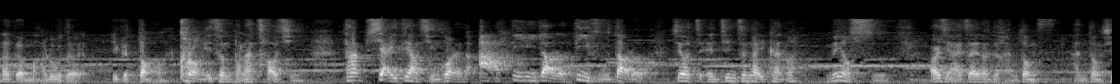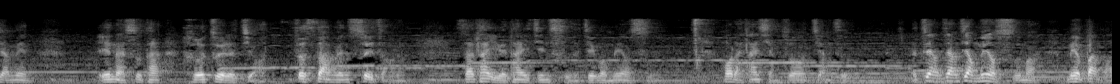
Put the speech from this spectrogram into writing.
那个马路的一个洞哈，哐一声把他吵醒，他吓一跳醒过来的啊，地狱到了，地府到了，结果眼睛睁开一看哦，没有死，而且还在那个涵洞涵洞下面，原来是他喝醉了酒，这上面睡着了，所以他以为他已经死了，结果没有死，后来他想说这样子，这样这样这样没有死嘛，没有办法，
